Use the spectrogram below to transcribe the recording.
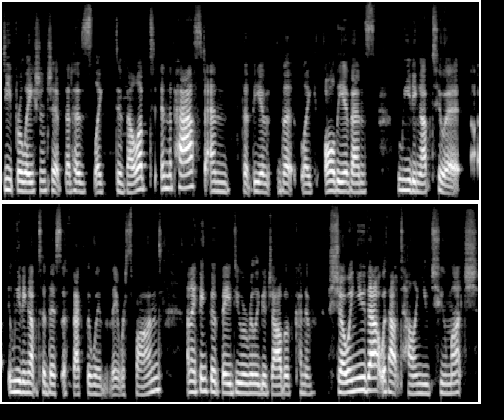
deep relationship that has like developed in the past and that the the like all the events leading up to it uh, leading up to this affect the way that they respond. And i think that they do a really good job of kind of showing you that without telling you too much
